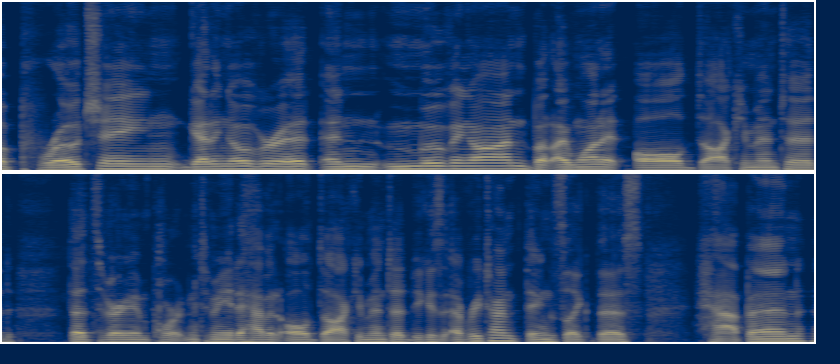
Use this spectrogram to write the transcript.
approaching getting over it and moving on, but I want it all documented. That's very important to me to have it all documented because every time things like this happen,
